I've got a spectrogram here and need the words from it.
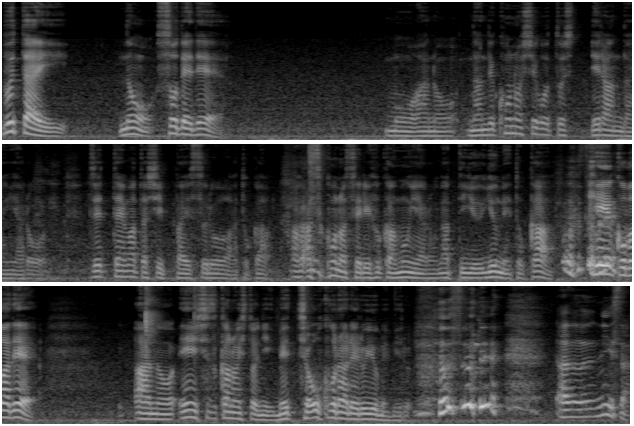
舞台の袖でもうあのなんでこの仕事し選んだんやろう絶対また失敗するわとかああそこのセリフ噛むんやろうなっていう夢とか稽古場であの演出家の人にめっちゃ怒られる夢見る、あの兄さん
